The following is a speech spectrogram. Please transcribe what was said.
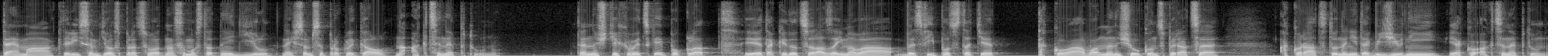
téma, který jsem chtěl zpracovat na samostatný díl, než jsem se proklikal na akci Neptun. Ten štěchovický poklad je taky docela zajímavá, ve své podstatě taková one-man show konspirace, akorát to není tak výživný jako akce Neptun.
